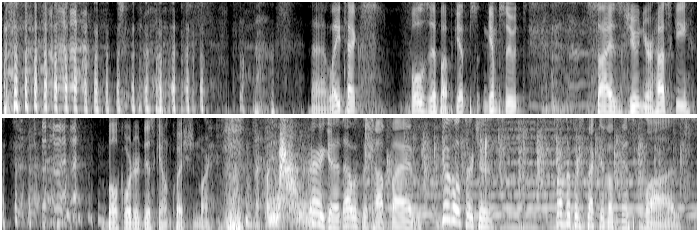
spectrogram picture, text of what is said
Uh, latex, full zip up gimp, gimp suit, size junior husky, bulk order discount question mark. Very good. That was the top five Google searches from the perspective of Miss Claus.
